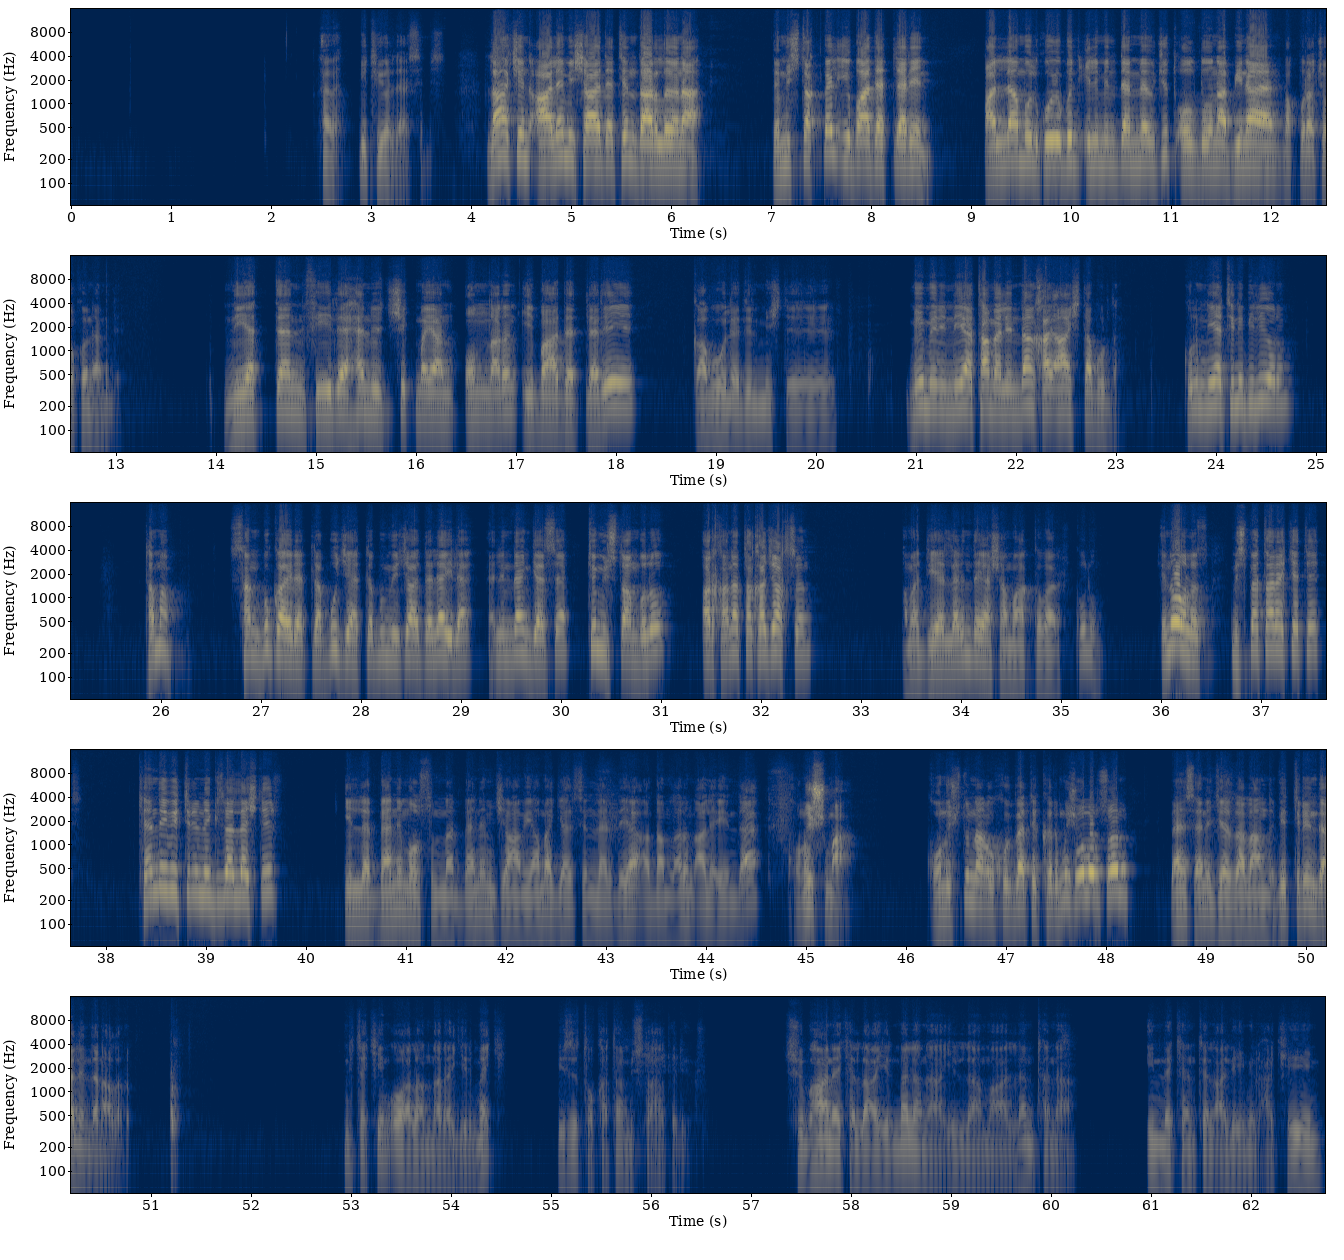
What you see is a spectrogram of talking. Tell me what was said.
Evet, bitiyor dersimiz. Lakin alem-i şehadetin darlığına ve müstakbel ibadetlerin Allamul Guyub'un ilminde mevcut olduğuna binaen, bak bura çok önemli. Niyetten fiile henüz çıkmayan onların ibadetleri kabul edilmiştir. Müminin niyet amelinden ha işte burada. Kulum niyetini biliyorum. Tamam. Sen bu gayretle, bu cihetle, bu mücadeleyle elinden gelse tüm İstanbul'u arkana takacaksın. Ama diğerlerin de yaşama hakkı var kulum. E ne olur? Müspet hareket et. Kendi vitrini güzelleştir. İlle benim olsunlar, benim camiama gelsinler diye adamların aleyhinde konuşma. Konuştuğun o kuvveti kırmış olursun. Ben seni cezalandı. Vitrin de elinden alırım. Nitekim o alanlara girmek bizi tokata müstahak ediyor. Sübhaneke la ilme lena illa ma allamtena inneke entel alimul hakim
